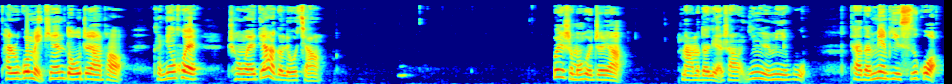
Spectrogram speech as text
他如果每天都这样跑，肯定会成为第二个刘强。”为什么会这样？妈妈的脸上阴云密布，她的面壁思过，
